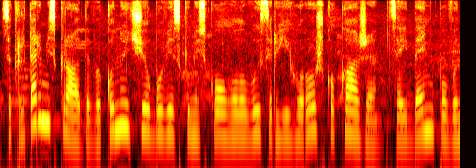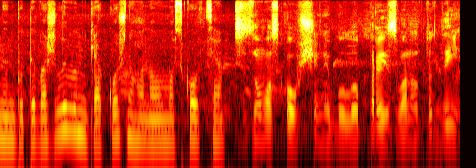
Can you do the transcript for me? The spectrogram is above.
Секретар міськради, виконуючий обов'язки міського голови Сергій Горошко, каже, цей день повинен бути важливим для кожного новомосковця. З Новомосковщини було призвано тоді,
